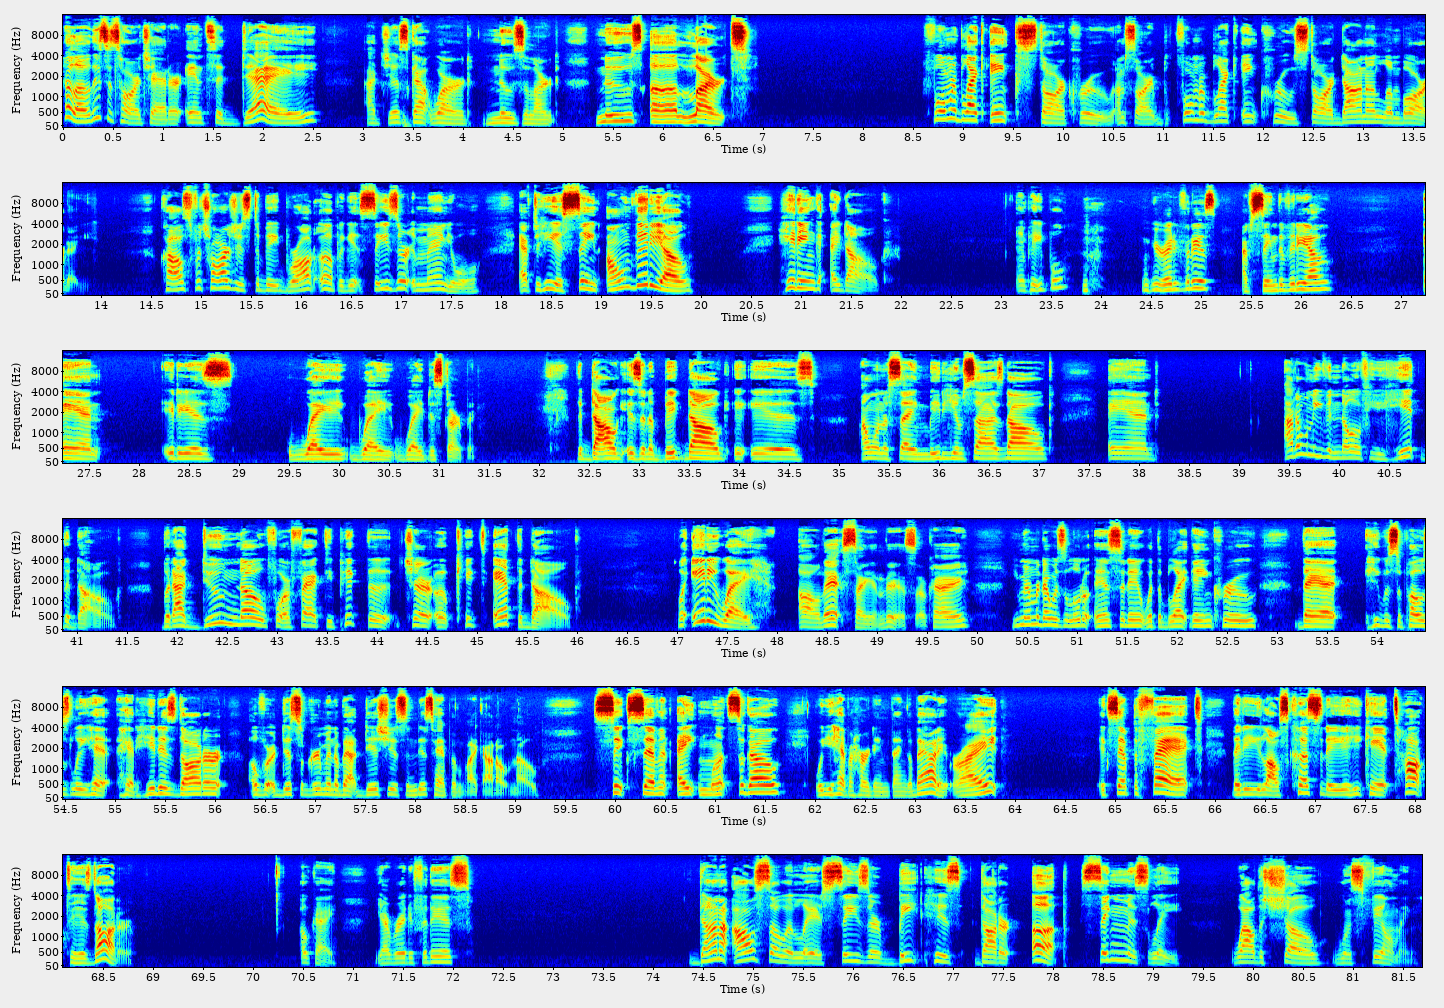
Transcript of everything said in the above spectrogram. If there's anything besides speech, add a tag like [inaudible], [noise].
Hello, this is Hard Chatter, and today I just got word news alert. News alert. Former Black Ink star crew, I'm sorry, former Black Ink crew star Donna Lombardi calls for charges to be brought up against Ceaser Emanuel after he is seen on video hitting a dog. And people, [laughs] you ready for this? I've seen the video, and it is way, way, way disturbing. The dog isn't a big dog. It is, I want to say, medium sized dog. And I don't even know if he hit the dog, but I do know for a fact he picked the chair up, kicked at the dog. Well, anyway, all that saying this, okay? You remember there was a little incident with the Black Ink crew that he was supposedly had, had hit his daughter over a disagreement about dishes, and this happened like, I don't know, six, seven, eight months ago. Well, you haven't heard anything about it, right? Except the fact that he lost custody and he can't talk to his daughter. Okay, y'all ready for this? Donna also alleged Ceaser beat his daughter up seamlessly while the show was filming.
